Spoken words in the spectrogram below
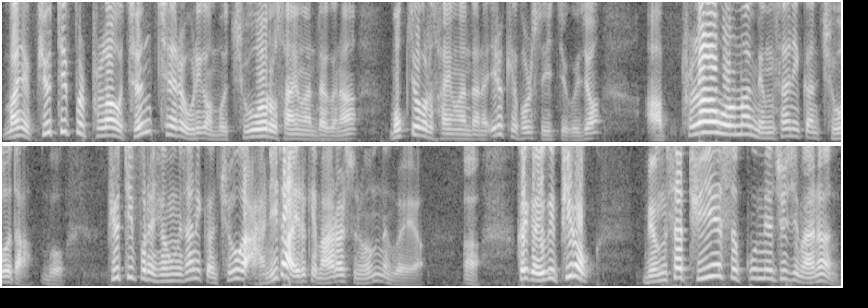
만약 beautiful flower 전체를 우리가 뭐 주어로 사용한다거나 목적으로 사용한다나 이렇게 볼 수 있죠. 그죠? 아, 플라워만 명사니까 주어다. 뭐 beautiful은 형용사니까 주어가 아니다. 이렇게 말할 수는 없는 거예요. 어. 그러니까 여기 비록 명사 뒤에서 꾸며주지만은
